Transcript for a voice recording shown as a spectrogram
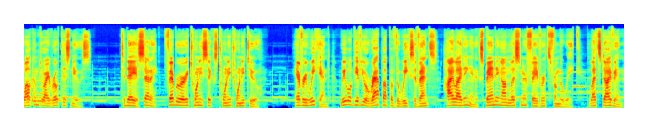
Welcome to I Wrote This News. Today is Saturday, February 26, 2022. Every weekend, we will give you a wrap up of the week's events, highlighting and expanding on listener favorites from the week. Let's dive in.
